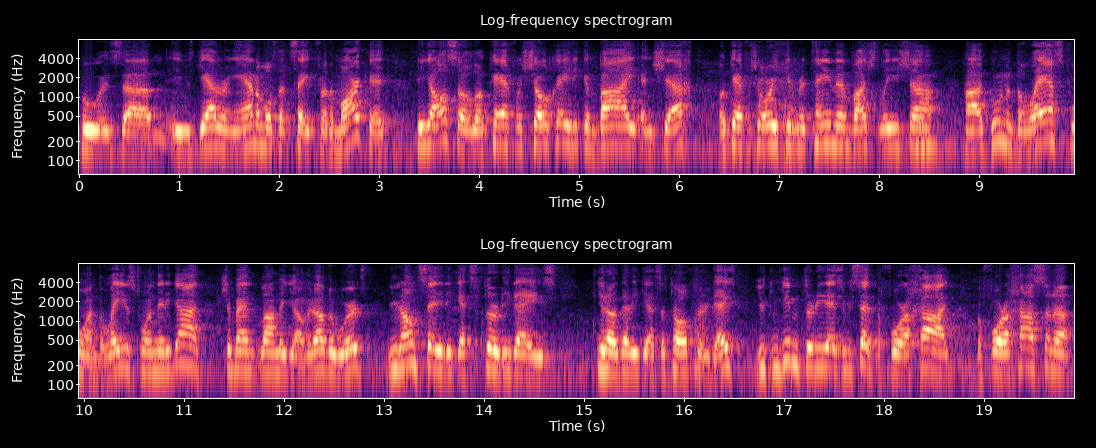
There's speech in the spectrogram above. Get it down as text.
who is um, he was gathering animals, let's say for the market. He also lokech for shochet. He can buy and shech. Lokech for sure he can retain them. Vashlisha Ha'aguna, the last one, the latest one that he got, Shaben Yom. In other words, you don't say that he gets 30 days, you know, that he gets a total of 30 days. You can give him 30 days, as we said, before a Chag, before a Chasana,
